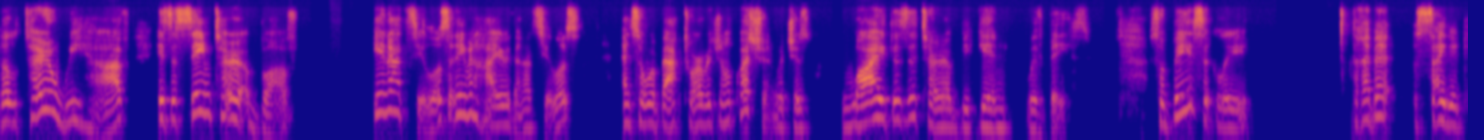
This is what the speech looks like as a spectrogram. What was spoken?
the Torah we have is the same Torah above in Atzilus and even higher than Atzilus. And so we're back to our original question, which is why does the Torah begin with base? So basically, the Rebbe cited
